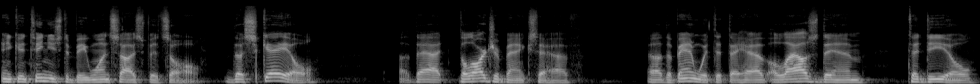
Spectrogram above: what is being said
and continues to be one size fits all. The scale uh, that the larger banks have, uh, the bandwidth that they have, allows them to deal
